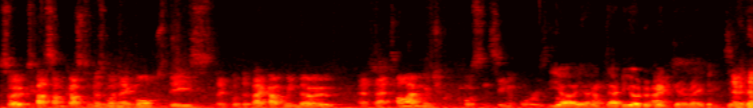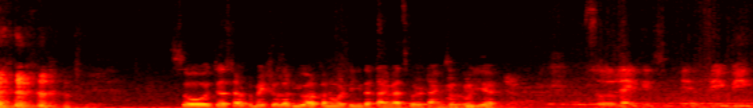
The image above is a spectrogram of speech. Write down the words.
So some customers, when they launch these, they put the backup window at that time, which of course in Singapore is not Yeah, yeah, that you have to right? take care, right? Yeah. so just have to make sure that you are converting the time as per the time zone over here. Yeah. So like it's every week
